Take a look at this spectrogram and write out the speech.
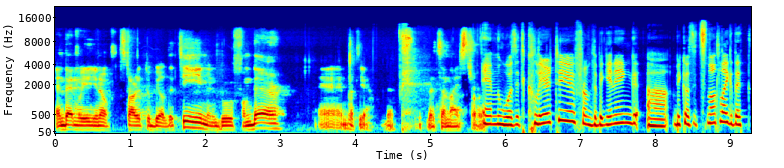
and then we, you know, started to build a team and grew from there. And, but yeah, that's that's a nice story. And was it clear to you from the beginning? Uh, because it's not like that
